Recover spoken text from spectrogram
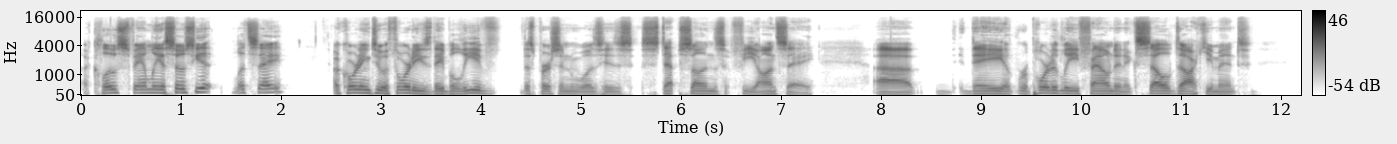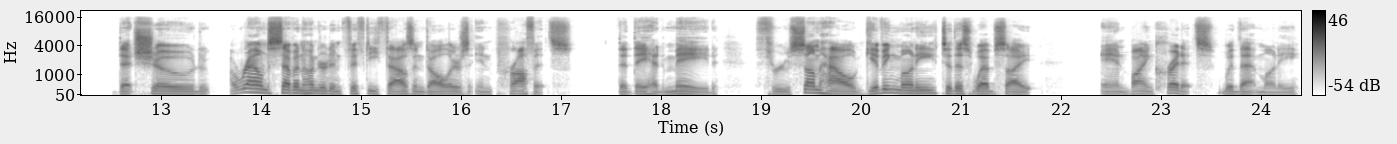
a close family associate, let's say. According to authorities, they believe this person was his stepson's fiance. Uh, they reportedly found an Excel document that showed around $750,000 in profits that they had made through somehow giving money to this website and buying credits with that money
